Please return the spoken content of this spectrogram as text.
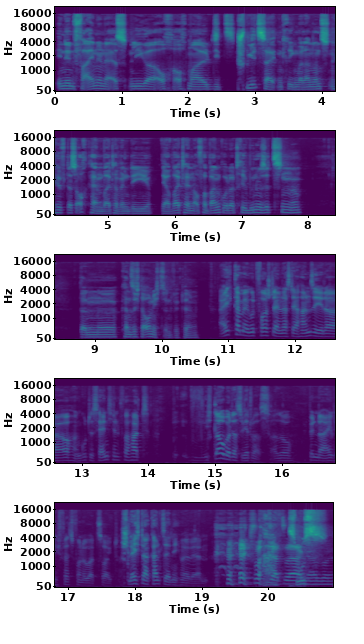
in den Vereinen in der ersten Liga auch, auch mal die Spielzeiten kriegen, weil ansonsten hilft das auch keinem weiter, wenn die ja weiterhin auf der Bank oder Tribüne sitzen. Ne? Dann äh, kann sich da auch nichts entwickeln. Ich kann mir gut vorstellen, dass der Hansi da auch ein gutes Händchen für hat. Ich glaube, das wird was. Also ich bin da eigentlich fest von überzeugt. Schlechter kann es ja nicht mehr werden. ich wollte ah, gerade sagen. Also,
